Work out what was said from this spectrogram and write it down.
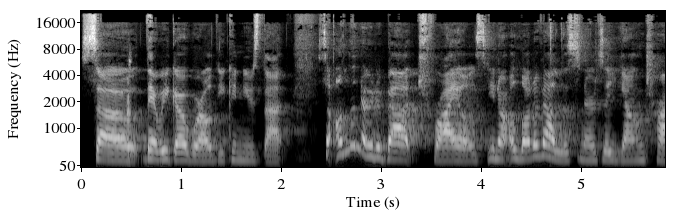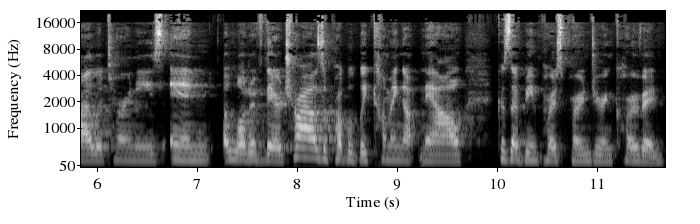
So there we go, world. You can use that. So on the note about trials, you know, a lot of our listeners are young trial attorneys, and a lot of their trials are probably coming up now because they've been postponed during COVID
